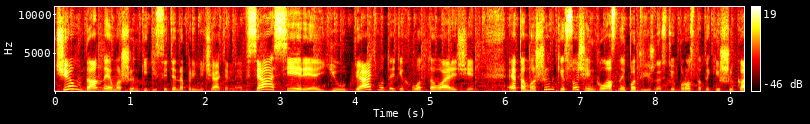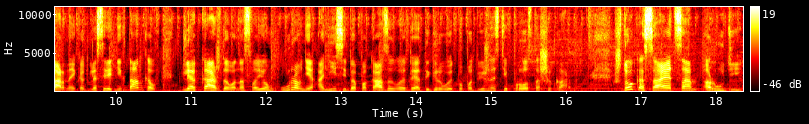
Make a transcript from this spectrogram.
Чем данные машинки действительно примечательные? Вся серия U5 вот этих вот товарищей, это машинки с очень классной подвижностью, просто такие шикарные, как для средних танков. Для каждого на своем уровне они себя показывают и отыгрывают по подвижности просто шикарно. Что касается орудий.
